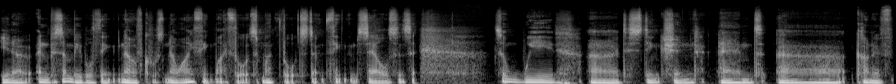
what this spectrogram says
you know, and some people think, no, of course, no, I think my thoughts. My thoughts don't think themselves. It's a, it's a weird uh, distinction and uh, kind of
